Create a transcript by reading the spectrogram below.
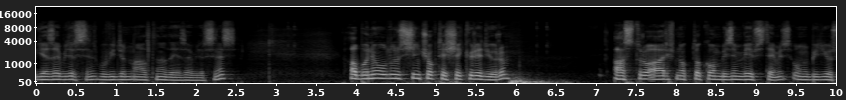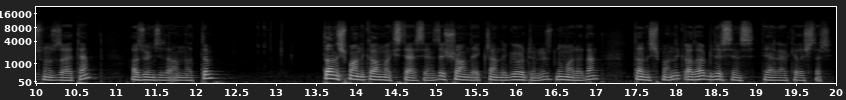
yazabilirsiniz. Bu videonun altına da yazabilirsiniz. Abone olduğunuz için çok teşekkür ediyorum. astroarif.com bizim web sitemiz. Onu biliyorsunuz zaten. Az önce de anlattım. Danışmanlık almak isterseniz de şu anda ekranda gördüğünüz numaradan danışmanlık alabilirsiniz değerli arkadaşlar.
